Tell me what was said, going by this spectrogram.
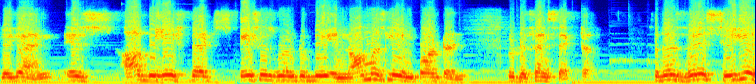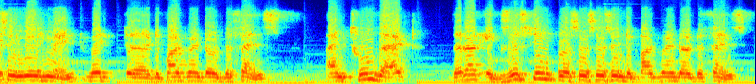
began is our belief that space is going to be enormously important to defense sector. So there's very serious engagement with uh, Department of Defense, and through that, there are existing processes in Department of Defense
